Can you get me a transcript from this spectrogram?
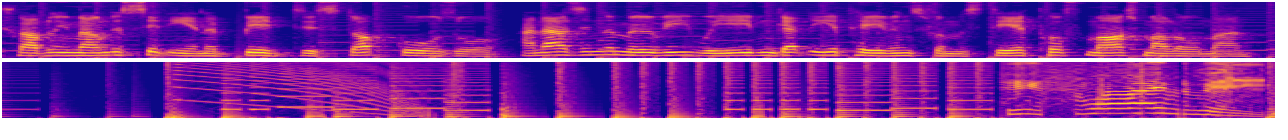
travelling around the city in a bid to stop Gozer. And as in the movie, we even get the appearance from the Stay Puft Marshmallow Man. He slimed me!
